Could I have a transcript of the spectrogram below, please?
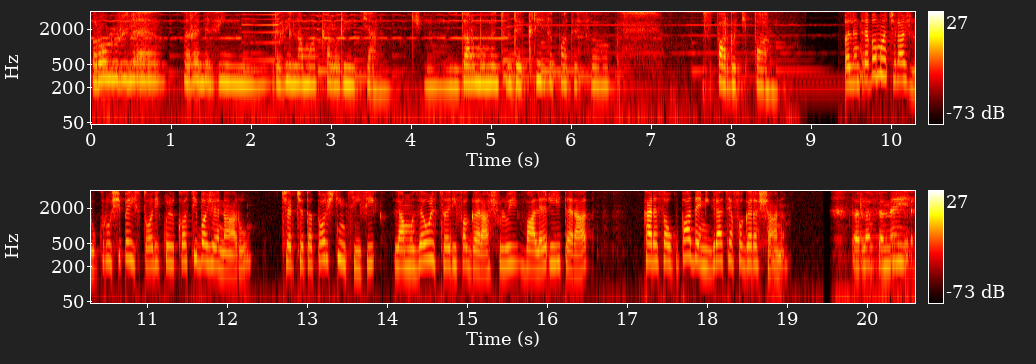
rolurile redevin, revin la matca lor inițială. Deci, doar în momentul de criză poate să spargă tiparul. Îl întrebăm același lucru și pe istoricul Costi Băjenaru, cercetător științific la Muzeul Țării Făgărașului, Valer Literat, care s-a ocupat de emigrația făgărășană. Dar la femei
